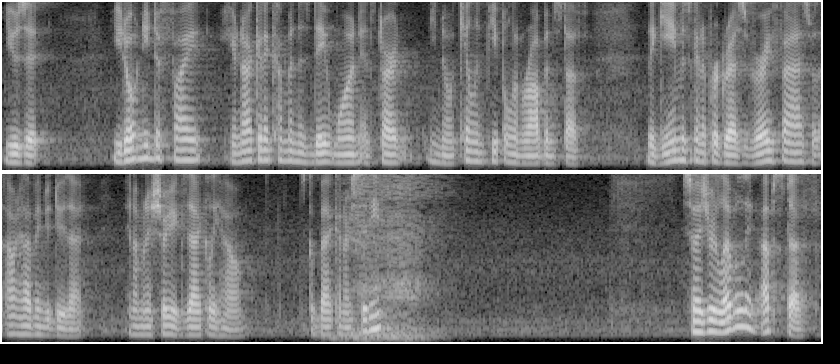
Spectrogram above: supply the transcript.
Use it. You don't need to fight. You're not going to come in as day one and start, you know, killing people and robbing stuff. The game is going to progress very fast without having to do that. And I'm going to show you exactly how. Let's go back in our city. So as you're leveling up stuff,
